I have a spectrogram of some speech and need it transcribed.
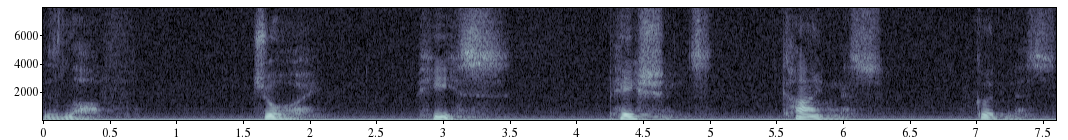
is love, joy, peace, patience, kindness, goodness,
